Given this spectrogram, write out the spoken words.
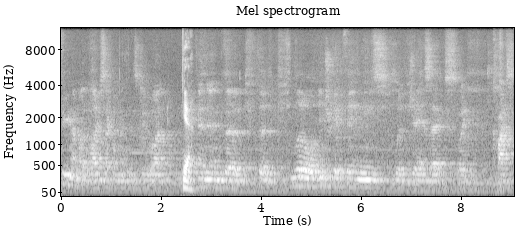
Figuring out what life cycle methods do what, yeah, and then the, the little intricate things with JSX, like class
